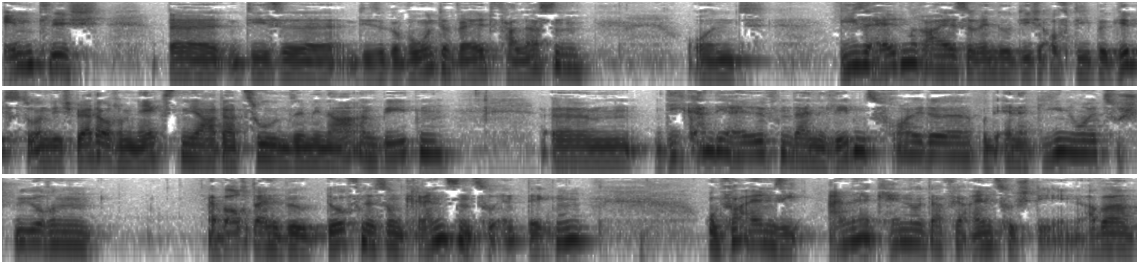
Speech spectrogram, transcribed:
endlich äh, diese, diese gewohnte Welt verlassen. Und diese Heldenreise, wenn du dich auf die begibst, und ich werde auch im nächsten Jahr dazu ein Seminar anbieten, ähm, die kann dir helfen, deine Lebensfreude und Energie neu zu spüren, aber auch deine Bedürfnisse und Grenzen zu entdecken und vor allem sie anerkennen und dafür einzustehen. Aber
